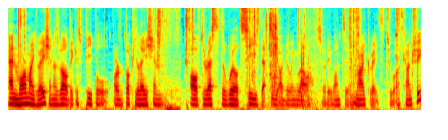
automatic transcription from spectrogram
and more migration as well because people or the population of the rest of the world sees that we are doing well. So they want to migrate to our country.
